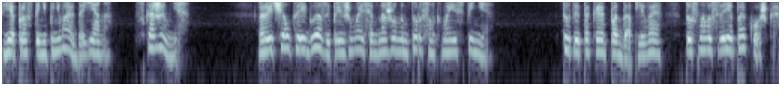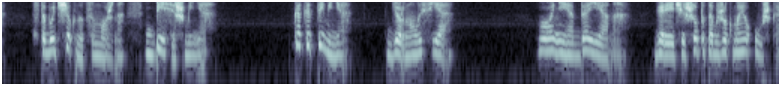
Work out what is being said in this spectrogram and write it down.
Я просто не понимаю, Даяна. Скажи мне». Рычал кореглазый, прижимаясь обнаженным торсом к моей спине. «То ты такая податливая, то снова свирепая кошка. С тобой чокнуться можно. Бесишь меня. Как и ты меня, дернулась я. О нет, Даяна. Горячий шепот обжег мое ушко.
